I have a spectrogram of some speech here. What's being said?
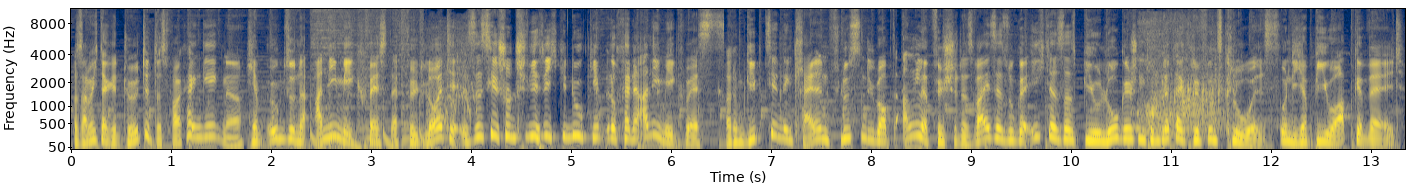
Was habe ich da getötet? Das war kein Gegner. Ich habe irgend so eine Anime-Quest erfüllt. Leute, es ist hier schon schwierig genug. Gebt mir doch keine Anime-Quests. Warum gibt es hier in den kleinen Flüssen überhaupt Anglerfische? Das weiß ja sogar ich, dass das biologisch ein kompletter Griff ins Klo ist. Und ich habe Bio abgewählt.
